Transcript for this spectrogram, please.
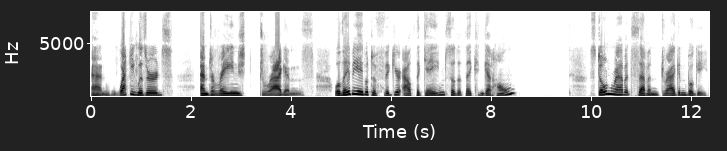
and wacky wizards and deranged dragons. Will they be able to figure out the game so that they can get home? Stone Rabbit 7 Dragon Boogie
